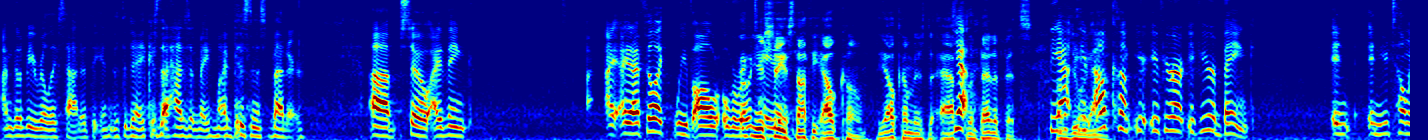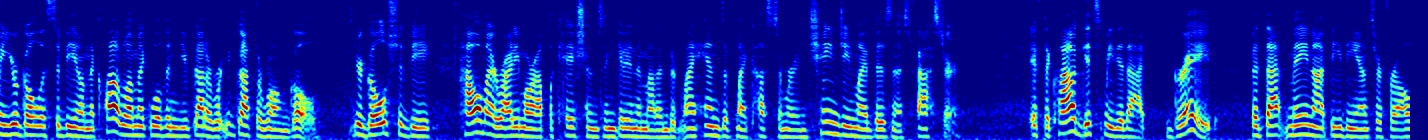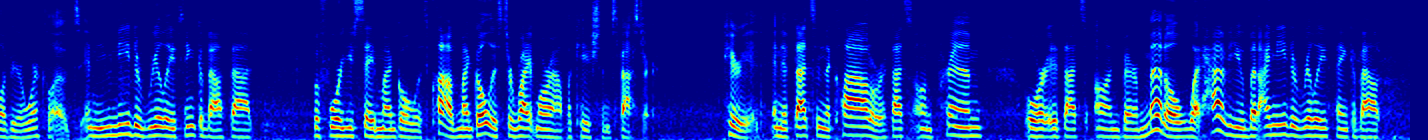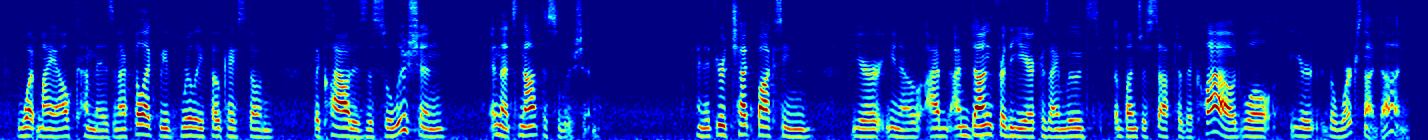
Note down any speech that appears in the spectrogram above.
I'm going to be really sad at the end of the day because that hasn't made my business better. Uh, so I think I, I feel like we've all over rotated. You're saying it's not the outcome. The outcome is the apps Yeah. the benefits the of out- doing your that. outcome. You're, if you're if you're a bank, and and you tell me your goal is to be on the cloud, well, I'm like, well, then you've got a, you've got the wrong goal. Your goal should be how am I writing more applications and getting them out into my hands of my customer and changing my business faster. If the cloud gets me to that, great. But that may not be the answer for all of your workloads, and you need to really think about that before you say my goal is cloud. My goal is to write more applications faster period. And if that's in the cloud or if that's on prem or if that's on bare metal, what have you, but I need to really think about what my outcome is. And I feel like we've really focused on the cloud as the solution, and that's not the solution. And if you're checkboxing, you're, you know, I'm, I'm done for the year because I moved a bunch of stuff to the cloud. Well, you're, the work's not done.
